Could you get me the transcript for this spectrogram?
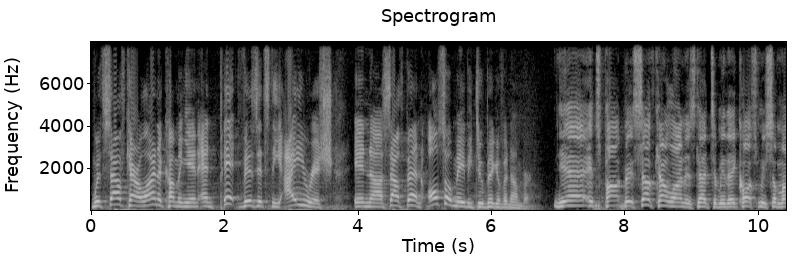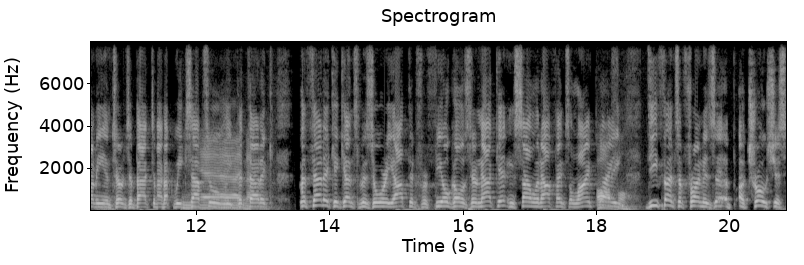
with South Carolina coming in and Pitt visits the Irish in uh, South Bend. Also maybe too big of a number. Yeah, it's pop. South Carolina is dead to me. They cost me some money in terms of back-to-back weeks. Absolutely Yeah, pathetic. Pathetic against Missouri. Opted for field goals. They're not getting solid offensive line play. Awful. Defensive front is uh, atrocious.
